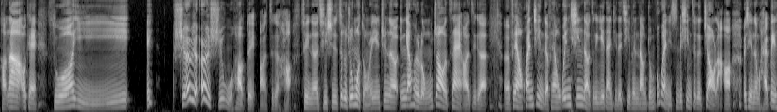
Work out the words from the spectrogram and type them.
好，那 OK，所以。十二月二十五号，对啊，这个好，所以呢，其实这个周末，总而言之呢，应该会笼罩在啊这个呃非常欢庆的、非常温馨的这个耶诞节的气氛当中。不管你是不是信这个教啦啊，而且呢，我还被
